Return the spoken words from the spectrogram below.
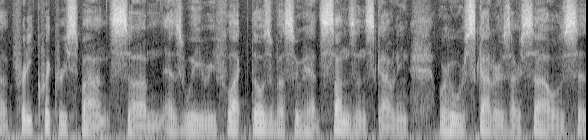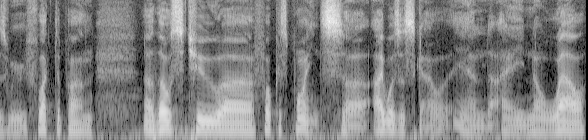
a pretty quick response um, as we reflect, those of us who had sons in scouting or who were scouters ourselves, as we reflect upon uh, those two uh, focus points. Uh, I was a scout, and I know well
